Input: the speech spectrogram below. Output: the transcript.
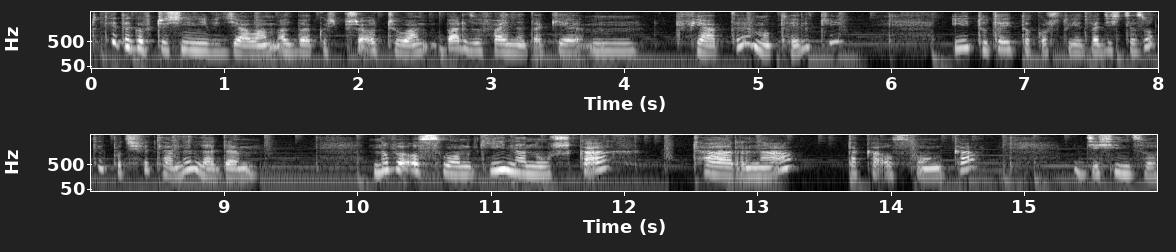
Tutaj tego wcześniej nie widziałam, albo jakoś przeoczyłam. Bardzo fajne takie mm, kwiaty, motylki. I tutaj to kosztuje 20 zł, podświetlane LEDem. Nowe osłonki na nóżkach, czarna, taka osłonka, 10 zł.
